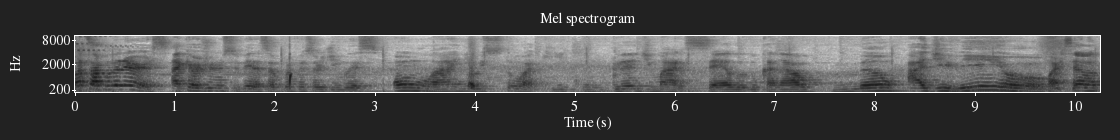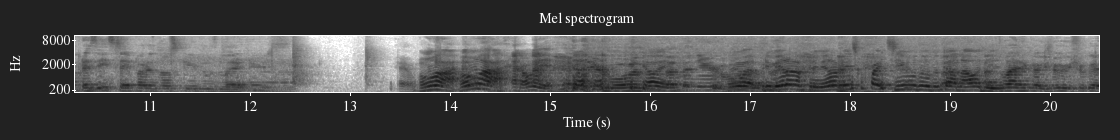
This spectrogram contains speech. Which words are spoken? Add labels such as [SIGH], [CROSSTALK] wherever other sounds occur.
What's up, learners? Aqui é o Júnior Silveira, seu professor de inglês online. Eu estou aqui com o grande Marcelo do canal Não Adivinho. Marcelo, apresente para os meus queridos learners. Vamos lá, vamos lá, calma aí. Tá nervoso, Calma aí. tá nervoso. Primeira, primeira vez que eu participo do, do canal dele. Toalha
